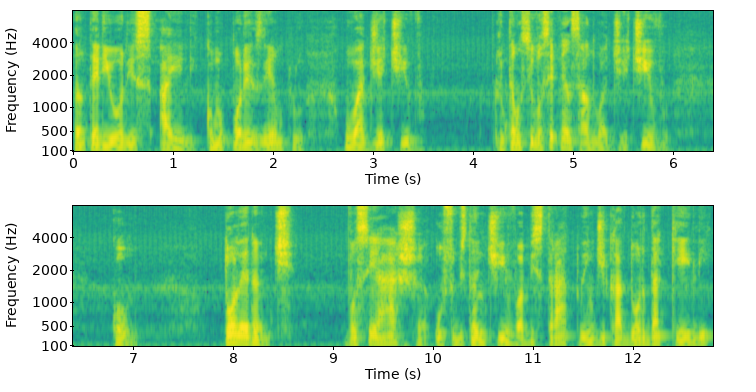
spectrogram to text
anteriores a ele, como por exemplo o adjetivo. Então, se você pensar no adjetivo como tolerante, você acha o substantivo abstrato indicador daquele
